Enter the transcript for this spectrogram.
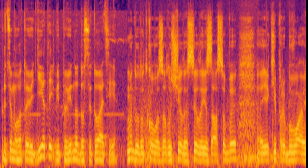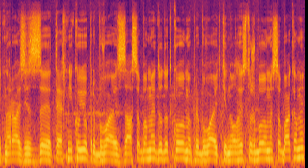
При цьому готові діяти відповідно до ситуації. Ми додатково залучили сили і засоби, е, які прибувають наразі з технікою, прибувають з засобами додатковими, прибувають кінологи з службовими собаками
